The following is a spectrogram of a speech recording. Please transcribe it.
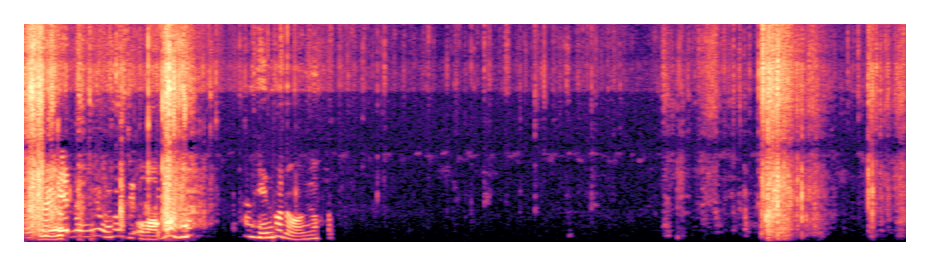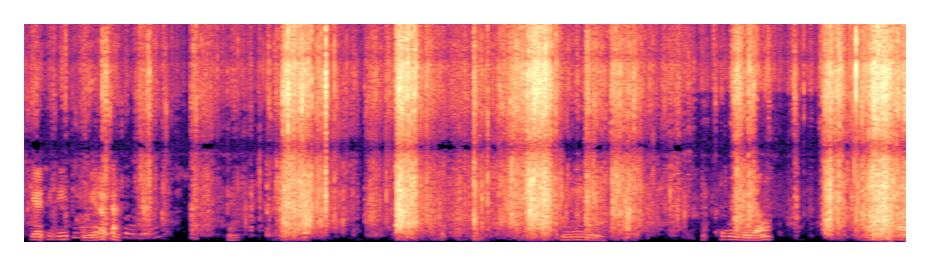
ถ้าเนี่ยเฮ็ดลงยุ่งเฮาสิออกบ่ฮะท่านเห็นพอดอกอยู่เกียร์ที่ๆมีแล้วกันนี่ครึ่งเหลืองทำจ้ะ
